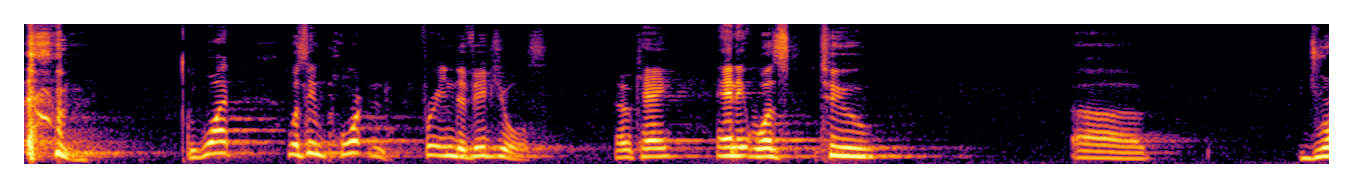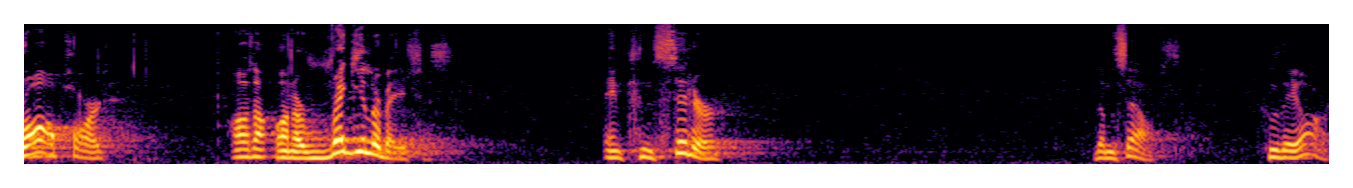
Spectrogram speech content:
what was important for individuals, okay? And it was to uh, draw apart on a, on a regular basis and consider themselves, who they are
